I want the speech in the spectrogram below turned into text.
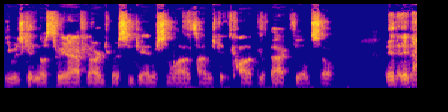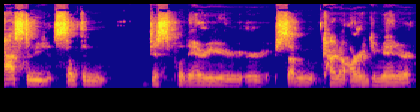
he was getting those three and a half yards, where CJ Anderson a lot of the time was getting caught up in the backfield. So it, it has to be something disciplinary or, or some kind of argument or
